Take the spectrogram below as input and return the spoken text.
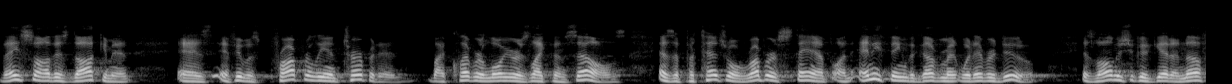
They saw this document as, if it was properly interpreted by clever lawyers like themselves, as a potential rubber stamp on anything the government would ever do. As long as you could get enough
